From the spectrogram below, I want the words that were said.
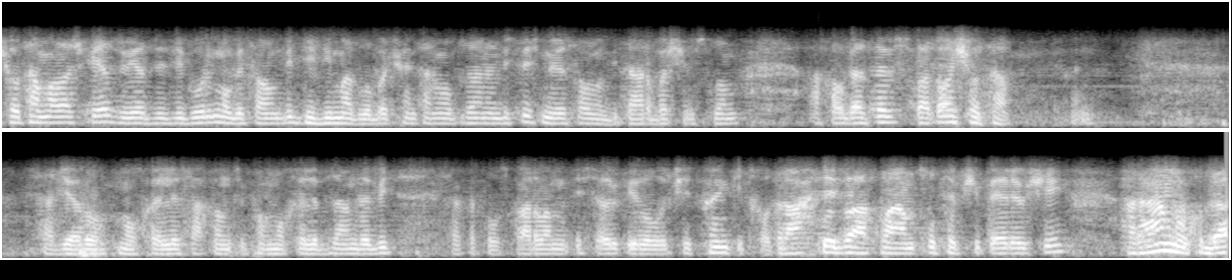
შოთა მალაშკია, ზვია ძიძიგური, მოგესალმებით, დიდი მადლობა ჩვენთან მობრძანებისთვის, მივესალმებით დარბაზში მსვლომ ახალგაზრდებს, ბატონ შოთა. საჯარო მოხელე სახელმწიფო მოხელე ბრძანდებით საქართველოს პარლამენტის წევრი პირველ რიგში თქვენ კითხოთ რა ხდება ახლა ამ წუთებში პერევში? რა მოხდა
